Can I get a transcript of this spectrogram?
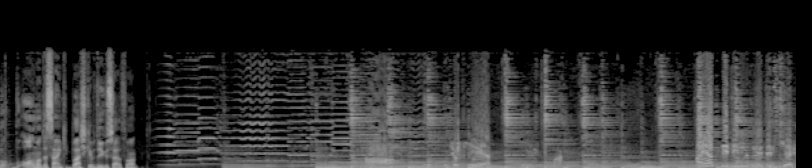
bu, bu olmadı sanki. Başka bir duygusal fon. Aa, bu, bu çok iyi. İyi, Hayat dediğiniz nedir ki?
